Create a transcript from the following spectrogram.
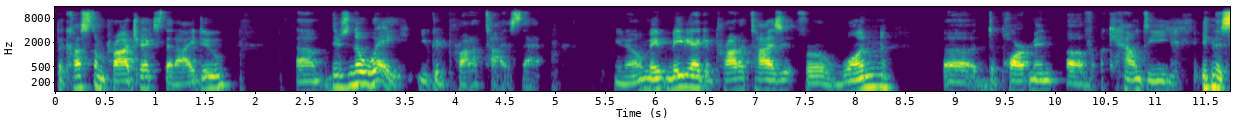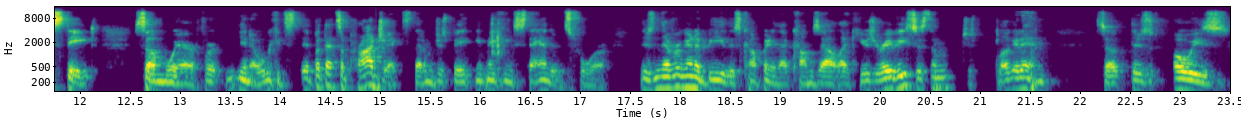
the custom projects that i do um, there's no way you could productize that you know? Maybe, maybe i could productize it for one uh, department of a county in a state somewhere for you know we could but that's a project that i'm just making standards for. There's never going to be this company that comes out like here's your av system just plug it in. So there's always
